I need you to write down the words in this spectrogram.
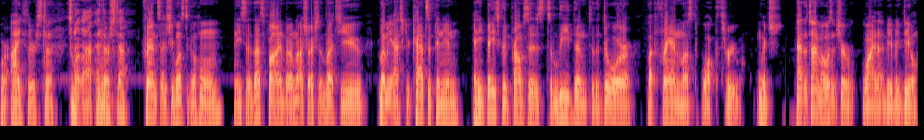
Or Ithersta. Something like that. Ithersta. Mm. Fran says she wants to go home. And he said, That's fine, but I'm not sure I should let you. Let me ask your cat's opinion. And he basically promises to lead them to the door, but Fran must walk through. Which, at the time, I wasn't sure why that'd be a big deal.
